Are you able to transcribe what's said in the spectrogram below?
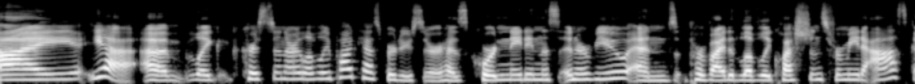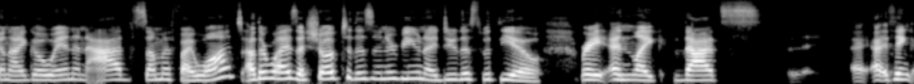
I yeah, um like Kristen our lovely podcast producer has coordinating this interview and provided lovely questions for me to ask and I go in and add some if I want. Otherwise, I show up to this interview and I do this with you, right? And like that's I think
